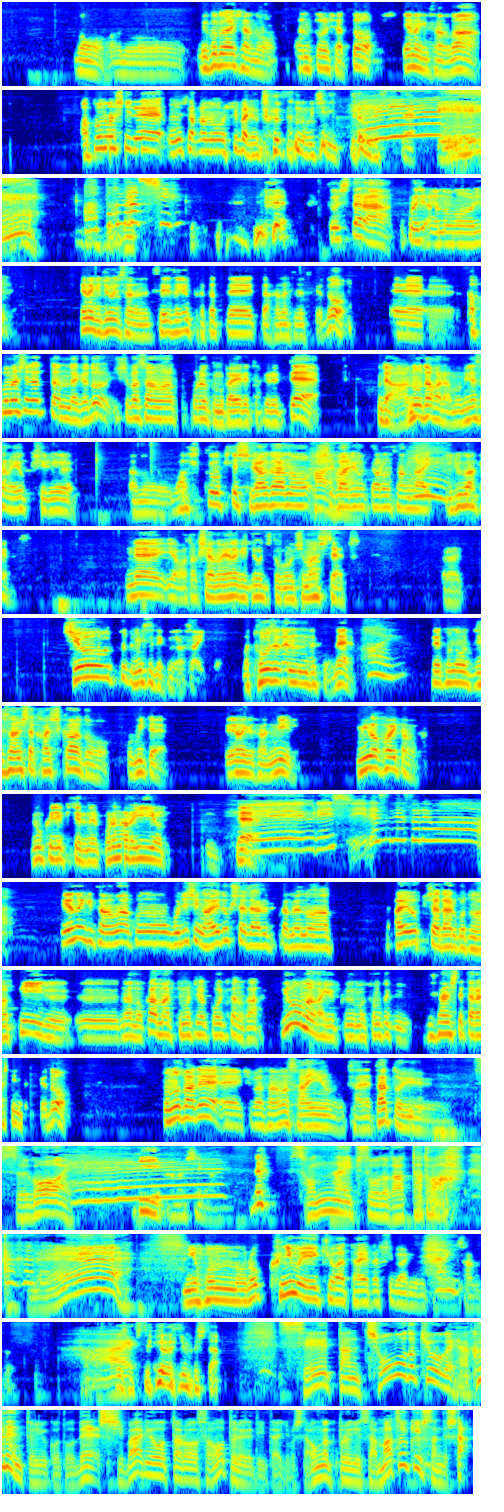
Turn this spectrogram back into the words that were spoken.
もう、あのレコード会社の担当者と柳さんは、アポなしで大阪のひばりお父さんの家に行ったんですって。ええアポなし？で、そしたら、これ、あの、柳ジョージさん生前よく語ってた話ですけど、えー、アポなしだったんだけど、柴さんはこれよく迎え入れてくれて、で、あの、だからもう皆さんがよく知る、あの、和服を着て白髪のはいはい柴良太郎さんがいるわけです。で、いや、私、あの、柳ジョージと申しまして、つだから、詩をちょっと見せてくださいと。まあ、当然ですよね。はい。で、この持参した歌詞カードを見て、柳さんに、君が書いたのか？よくできてるね。これならいいよって言って、へえ、嬉しいですね、それは。柳さんはこのご自身が愛読者であるためのあ、愛読者であることのアピールなのか、まあ気持ちが高じたのか、龍馬が行くもその時持参してたらしいんですけど、その場で、えー、柴さんはサインをされたという、すごい。いい話がね、そんなエピソードがあったとは。ねえ。日本のロックにも影響を与えた柴良太郎さんと、はいさ。せていただきました。生誕ちょうど今日が100年ということで、司馬遼太郎さんを取り上げていただきました。音楽プロデューサー松尾清さんでした。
